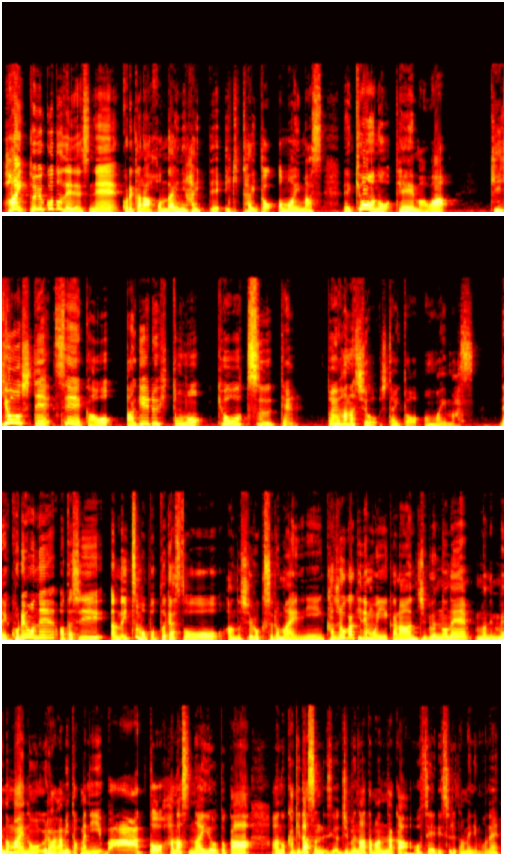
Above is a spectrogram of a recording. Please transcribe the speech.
はい。ということでですね、これから本題に入っていきたいと思います。で今日のテーマは、起業して成果を上げる人の共通点という話をしたいと思います。で、これをね、私、あの、いつもポッドキャストをあの収録する前に、箇条書きでもいいから、自分のね、ま目の前の裏紙とかに、バーっと話す内容とか、あの、書き出すんですよ。自分の頭の中を整理するためにもね。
